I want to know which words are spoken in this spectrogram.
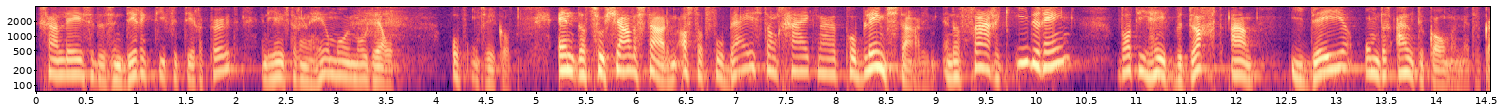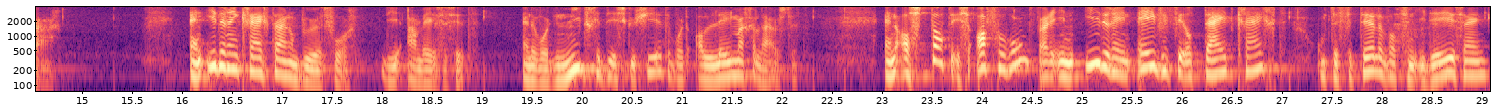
gaan lezen. Dat is een directieve therapeut en die heeft er een heel mooi model op ontwikkeld. En dat sociale stadium, als dat voorbij is, dan ga ik naar het probleemstadium. En dan vraag ik iedereen wat hij heeft bedacht aan ideeën om eruit te komen met elkaar. En iedereen krijgt daar een beurt voor die aanwezig zit. En er wordt niet gediscussieerd, er wordt alleen maar geluisterd. En als dat is afgerond, waarin iedereen evenveel tijd krijgt om te vertellen wat zijn ideeën zijn,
